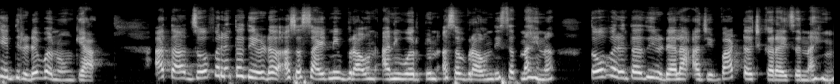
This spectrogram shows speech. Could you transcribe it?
हे धिरडे बनवून घ्या. आता जोपर्यंत धिरड असं साईडनी ब्राऊन आणि वरतून असं ब्राऊन दिसत नाही ना तोपर्यंत धिरड्याला अजिबात टच करायचं नाही.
